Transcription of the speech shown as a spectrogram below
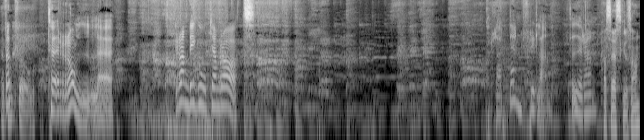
Jag tror Troll. Troll. Randig god kamrat. Kolla den frillan. Fyran. Hasse Eskilsson.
